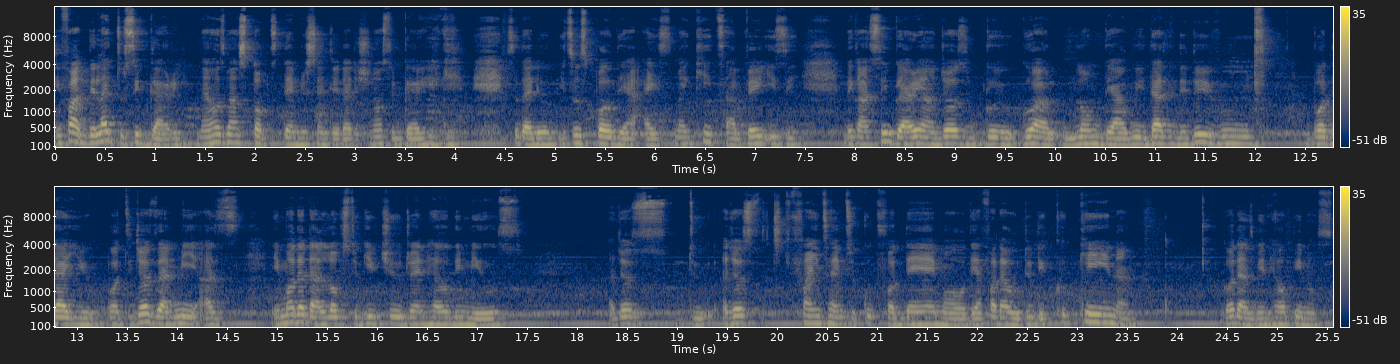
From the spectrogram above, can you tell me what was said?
In fact, they like to sip gari. My husband stopped them recently that they should not sip gari again, so that they will, it won't spoil their eyes. My kids are very easy. They can sip gari and just go go along their way. That they don't even bother you. But just that me, as a mother that loves to give children healthy meals, I just do. I just find time to cook for them, or their father will do the cooking, and God has been helping us.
